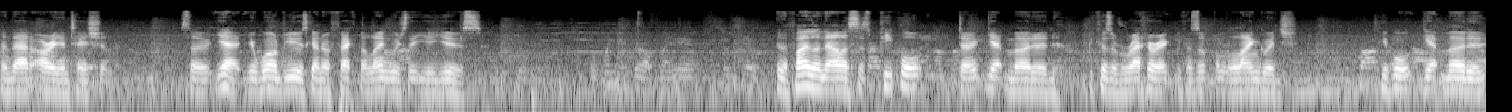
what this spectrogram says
and that orientation. So, yeah, your worldview is going to affect the language that you use. In the final analysis, people don't get murdered because of rhetoric, because of language. People get murdered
